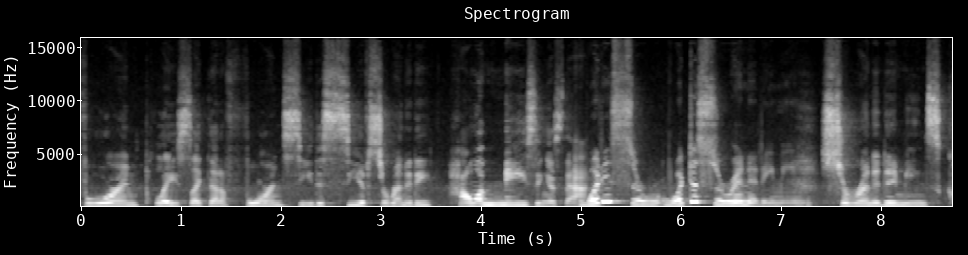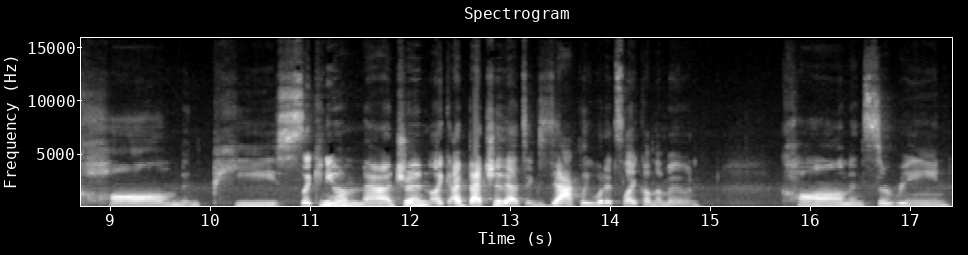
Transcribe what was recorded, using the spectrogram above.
foreign place like that, a foreign sea, the Sea of Serenity. How amazing is that? What is ser- what does serenity mean? Serenity means calm and peace. Like, can you imagine? Like, I bet you that's exactly what it's like on the moon. Calm and serene.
